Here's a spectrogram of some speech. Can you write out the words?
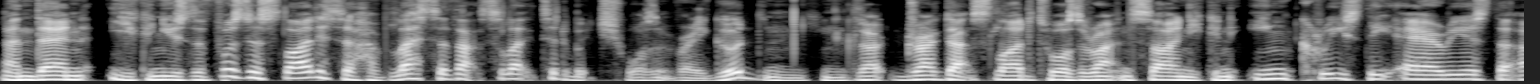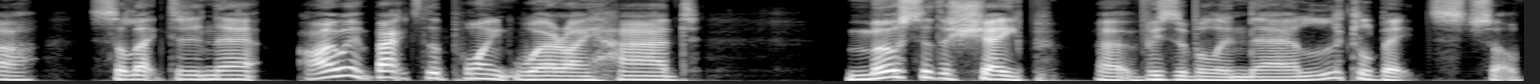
And then you can use the fuzziness slider to have less of that selected, which wasn't very good. And you can drag that slider towards the right hand side and you can increase the areas that are selected in there. I went back to the point where I had most of the shape uh, visible in there, little bit sort of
